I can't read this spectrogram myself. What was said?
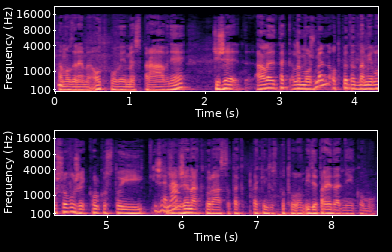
samozrejme odpovieme správne. Čiže, ale, tak, ale môžeme odpovedať na Milošovu, že koľko stojí žena, žena ktorá sa tak, takýmto spôsobom ide predať niekomu.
